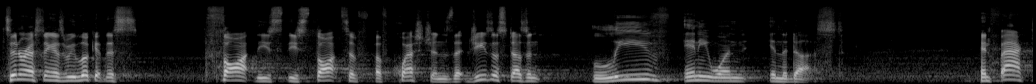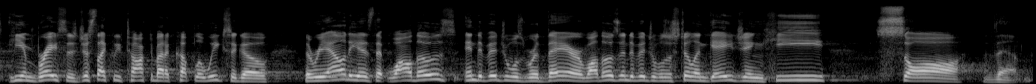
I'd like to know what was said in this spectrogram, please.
It's interesting as we look at this thought, these, these thoughts of, of questions, that Jesus doesn't leave anyone in the dust. In fact, he embraces, just like we've talked about a couple of weeks ago, the reality is that while those individuals were there, while those individuals are still engaging, he saw them.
